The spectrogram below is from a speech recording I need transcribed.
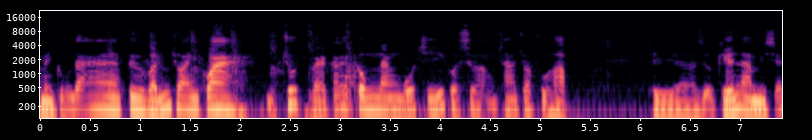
mình cũng đã tư vấn cho anh qua một chút về các cái công năng bố trí của xưởng sao cho phù hợp. Thì ờ, dự kiến là mình sẽ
